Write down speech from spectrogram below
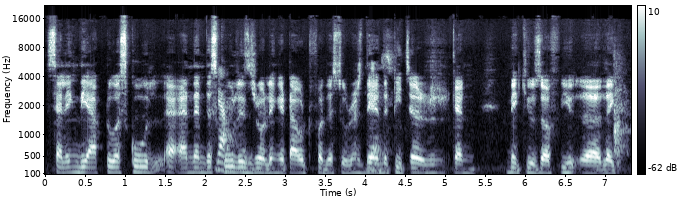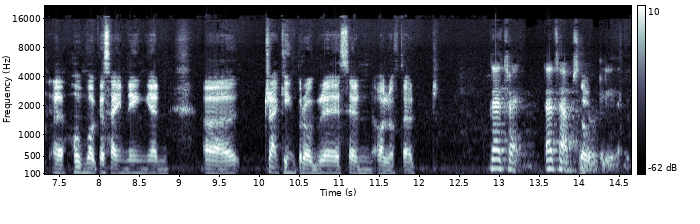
selling the app to a school and then the Yeah. school is rolling it out for the students. There, the teacher can make use of you- uh, like uh, homework assigning and uh, tracking progress and all of that. That's right. That's absolutely oh. right.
